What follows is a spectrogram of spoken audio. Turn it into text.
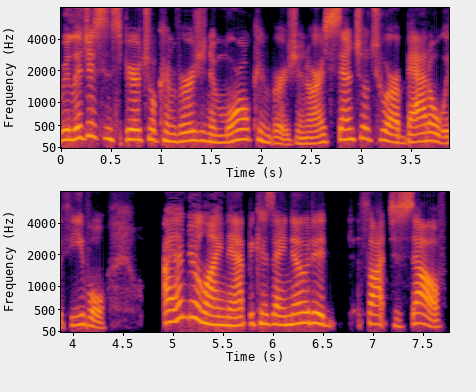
religious and spiritual conversion and moral conversion are essential to our battle with evil. I underline that because I noted thought to self,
